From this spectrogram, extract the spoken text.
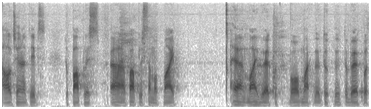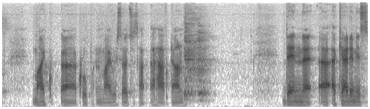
alternatives to publish, uh, publish some of my, uh, my work, or my, the, the work that my uh, group and my researchers ha have done. Then uh, Academy's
